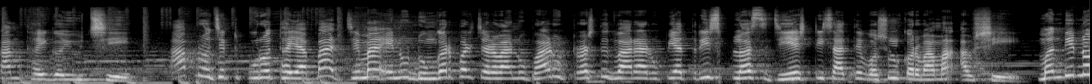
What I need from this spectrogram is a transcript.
કામ થઈ ગયું છે. આ પ્રોજેક્ટ પૂરો થયા બાદ જેમાં એનું ડુંગર પર ચડવાનું ભાડું ટ્રસ્ટ દ્વારા રૂપિયા ત્રીસ પ્લસ જીએસટી સાથે વસૂલ કરવામાં આવશે. મંદિરનો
